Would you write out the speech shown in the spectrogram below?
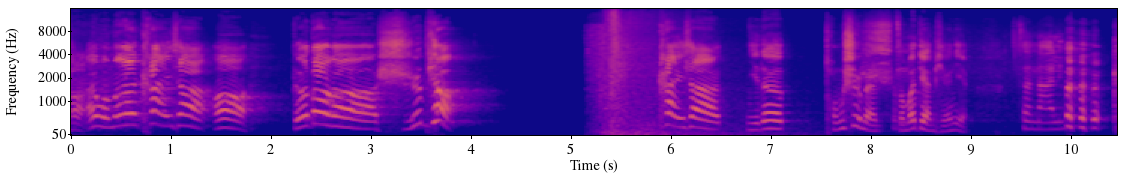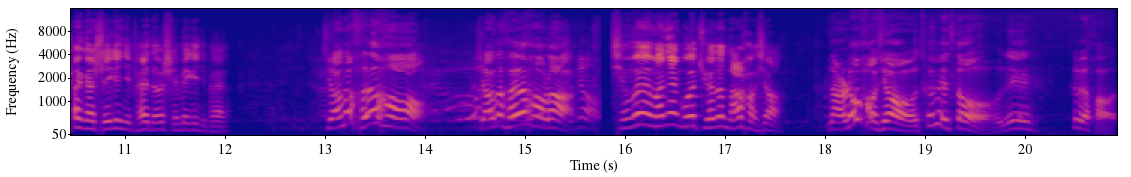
好，哎，我们来看一下啊，得到了十票，看一下你的同事们怎么点评你，在哪里？看看谁给你拍灯，谁没给你拍。讲的很好，讲的很好了。请问王建国觉得哪儿好笑？哪儿都好笑，特别逗。那。特别好，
